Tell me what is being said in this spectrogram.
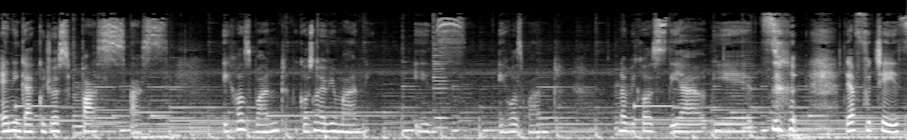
any guy could just pass as a husband because not every man is a husband not because they have beards, they have foot chase,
